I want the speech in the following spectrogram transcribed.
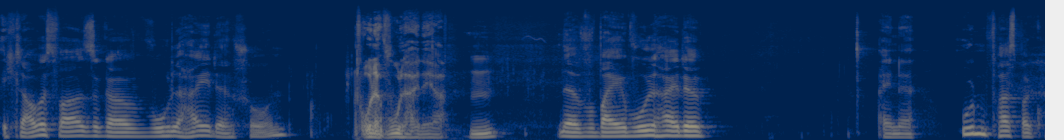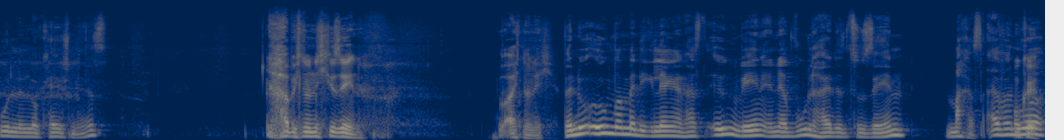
ich glaube, es war sogar Wohlheide schon. Oder Wuhlheide, ja. Hm? Äh, wobei Wohlheide eine unfassbar coole Location ist. Habe ich noch nicht gesehen. War ich noch nicht. Wenn du irgendwann mal die Gelegenheit hast, irgendwen in der Wohlheide zu sehen, mach es. Einfach nur, Okay.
